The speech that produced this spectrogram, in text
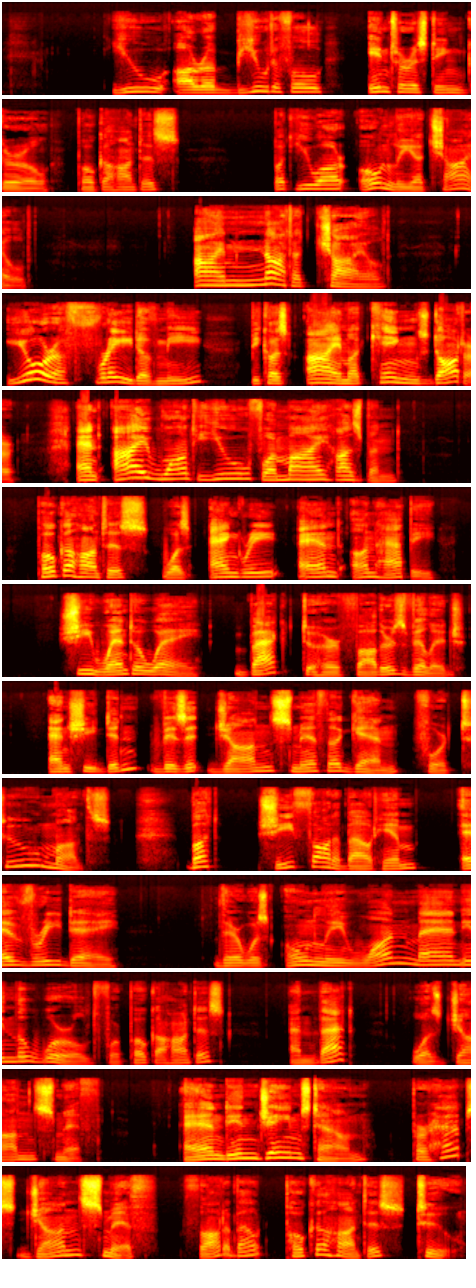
You are a beautiful, interesting girl, Pocahontas, but you are only a child. I'm not a child. You're afraid of me because I'm a king's daughter, and I want you for my husband. Pocahontas was angry and unhappy. She went away, back to her father's village, and she didn't visit John Smith again for two months. But she thought about him every day. There was only one man in the world for Pocahontas, and that was John Smith. And in Jamestown, perhaps John Smith thought about Pocahontas too.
